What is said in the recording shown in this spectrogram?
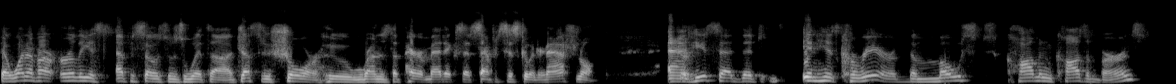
Now, one of our earliest episodes was with uh, Justin Shore, who runs the paramedics at San Francisco International. And Sure. he said that in his career, the most common cause of burns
